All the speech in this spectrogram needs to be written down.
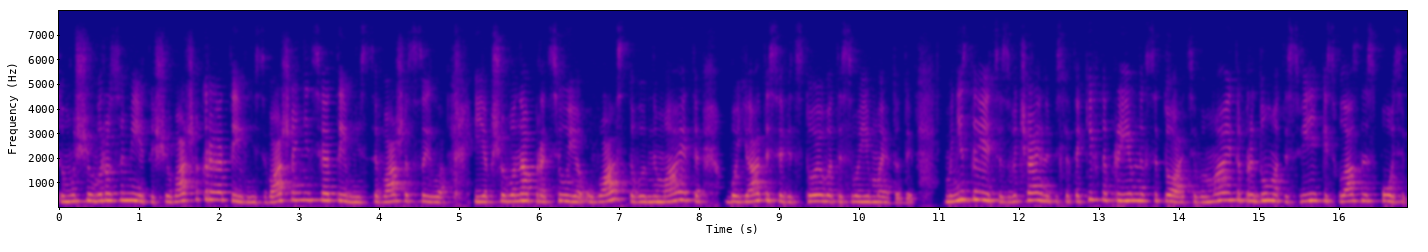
тому що ви розумієте, що ваша креативність, ваша ініціативність це ваша сила. І якщо вона працює у вас, то ви не маєте боятися відстоювати свої методи. Мені здається, звичайно, після таких неприємних ситуацій ви маєте придумати свій якийсь власний спосіб,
